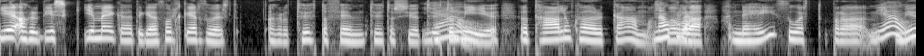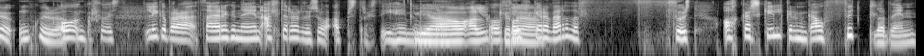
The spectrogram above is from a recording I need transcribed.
ég, akkurat, ég, ég meika þetta ekki að fólk er, þú veist 25, 27, 29 er að tala um hvað það eru gaman bara, Nei, þú ert bara Já. mjög ungur og þú veist, líka bara, það er einhvern veginn, allt er orðið svo abstrakt í heiminu í Já, og fólk er að verða þú veist, okkar skilgreining á fullorðin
